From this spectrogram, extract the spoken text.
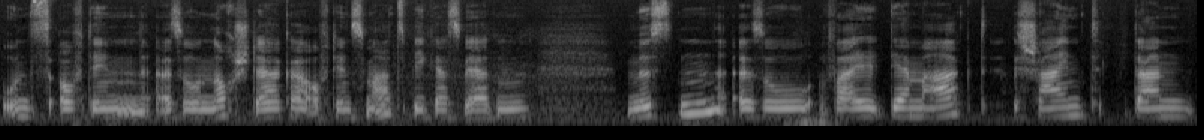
uns auf den, also noch stärker auf den Smart Speakers werden müssten, also weil der Markt scheint dann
